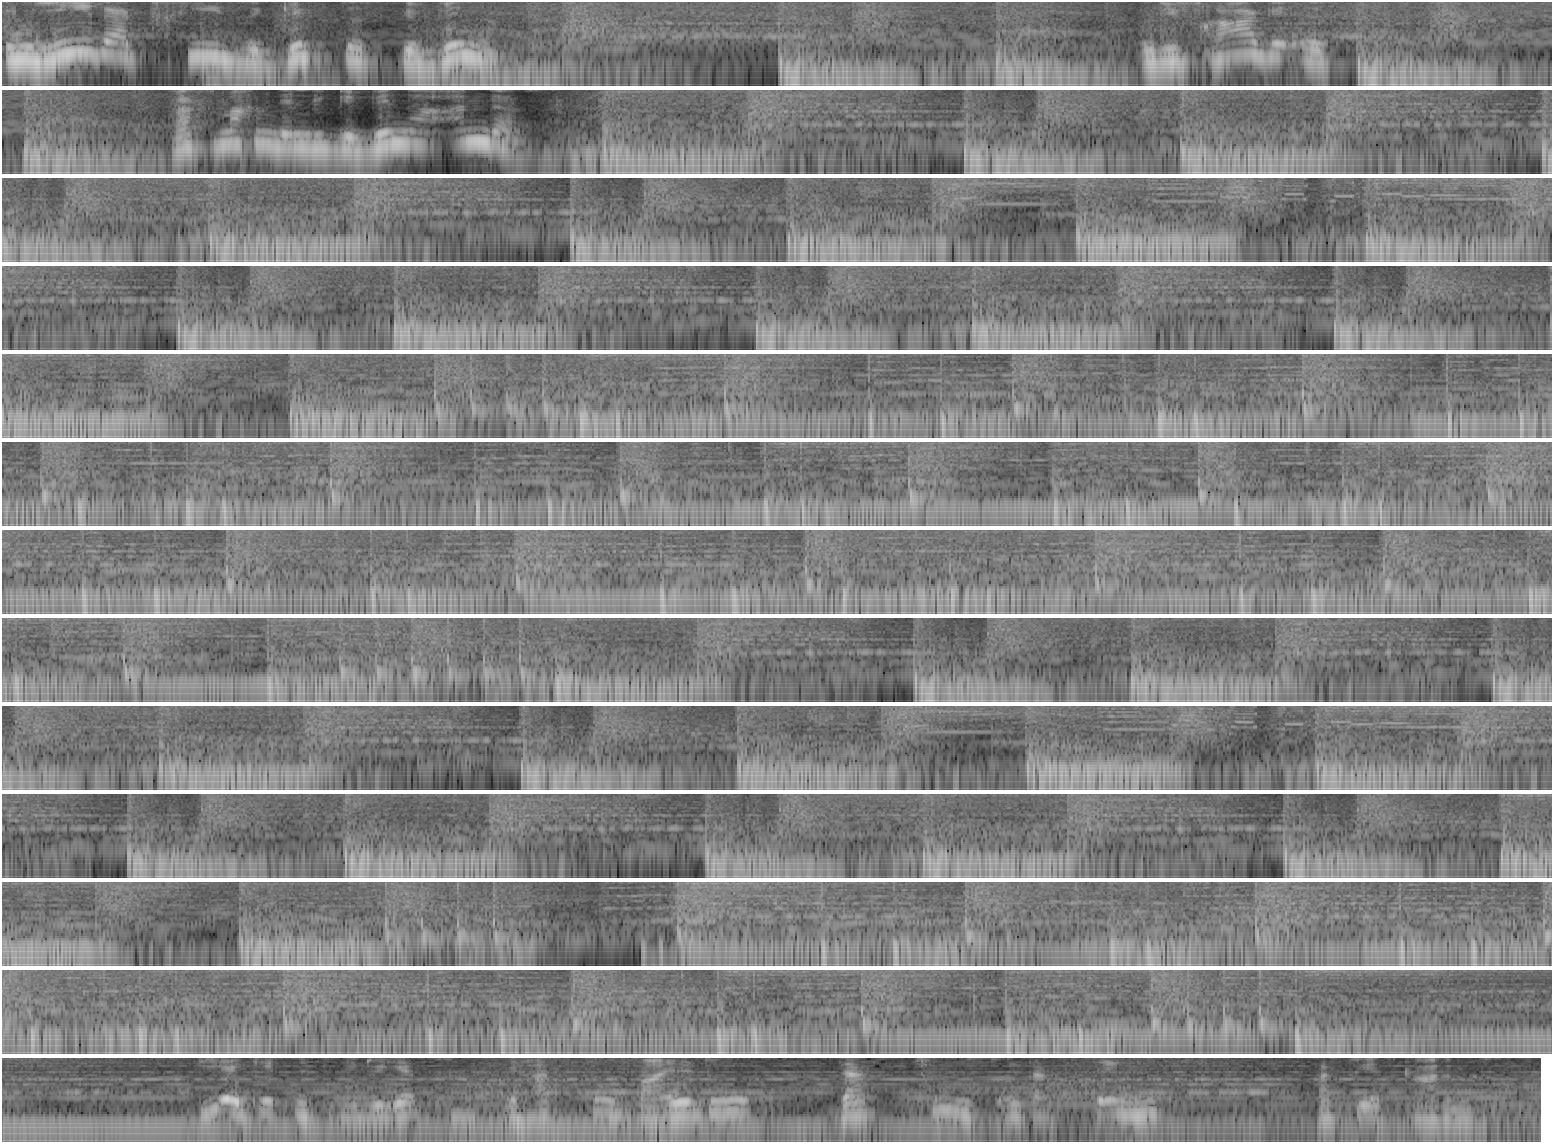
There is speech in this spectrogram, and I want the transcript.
In jeder Krise gibt es Gewinner. Und die Frage ist, was machen denn die Gewinner anders? Die Ergebnisse, die du jetzt hast, die hast du, weil du das tust und das denkst, was du jetzt gerade machst.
